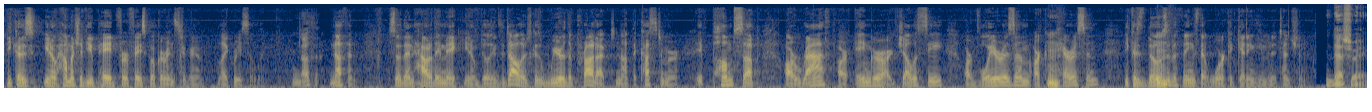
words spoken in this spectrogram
Because, you know, how much have you paid for Facebook or Instagram like recently? Nothing. Nothing. So then how do they make, you know, billions of dollars? Because we're the product, not the customer. It pumps up our wrath, our anger, our jealousy, our voyeurism, our comparison, because those are the things that work at getting human attention. That's right.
